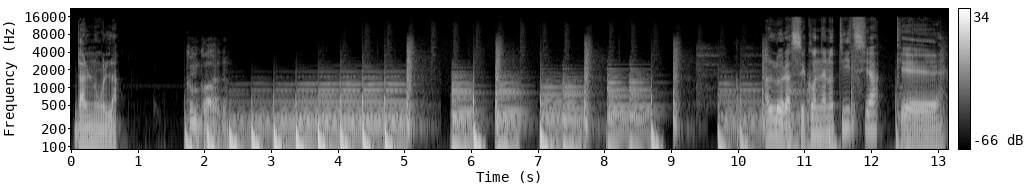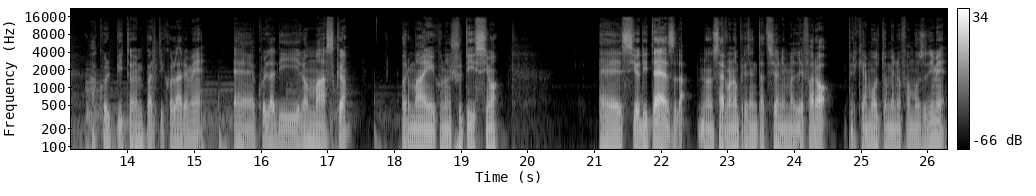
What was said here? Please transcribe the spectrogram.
dal nulla. Concordo. Allora, seconda notizia che ha colpito in particolare me è quella di Elon Musk, ormai conosciutissimo, è il CEO di Tesla. Non servono presentazioni, ma le farò perché è molto meno famoso di me.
